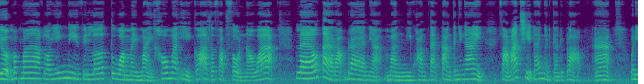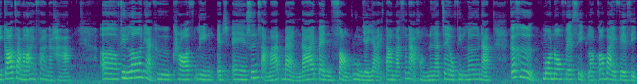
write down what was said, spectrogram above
เยอะมากๆ แล้วยิ่งมีฟิลเลอร์ตัวใหม่ ๆ เข้ามาอีกก็อาจจะสับสนเนาะว่า แล้วแต่ละแบรนด์เนี่ยมันมีความแตกต่างกันยังไง สามารถฉีดได้เหมือนกันหรือเปล่า อ่าวันนี้ก็จะมาเล่าให้ฟังนะคะฟิลเลอร์เนี่ยคือ cross link HA ซึ่งสามารถแบ่งได้เป็น 2 กลุ่มใหญ่ๆ ตามลักษณะของเนื้อเจลฟิลเลอร์นะ ก็คือ monophasic แล้วก็ biphasic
